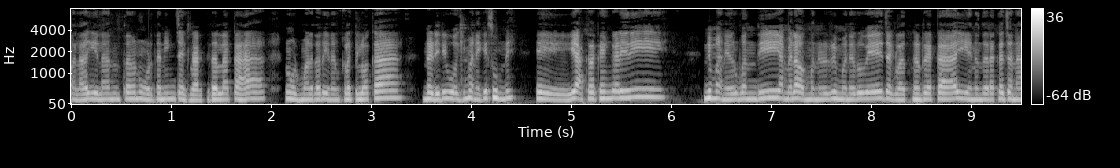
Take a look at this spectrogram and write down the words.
ಒಳಗಿಲ್ಲ ಅಂತ ನೋಡ್ತಾ ನಿಂಗೆ ಜಗಳಾಡ್ತಿರಲ್ಲಕ್ಕ ನೋಡ್ ಮಾಡಿದವ್ರು ಏನನ್ ಕಳ್ಕಿಲ್ವಕ್ಕ ನಡೀರಿ, ಹೋಗಿ ಮನೆಗೆ ಸುಮ್ಮನೆ ಏ ಯಾಕ್ರಕ ಹೆಂಗಡೀರಿ ನಿಮ್ಮ ಮನೆಯವ್ರು ಬಂದು, ಆಮೇಲೆ ಅವ್ರ ಮನೆಯವ್ರು ಮನೆಯವ್ರು ಜಗಳಾಡ್ಕೊಂಡ್ರಿ ಅಕ್ಕ. ಏನಂದಾರಕ್ಕ ಜನ?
